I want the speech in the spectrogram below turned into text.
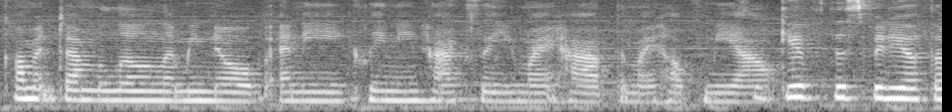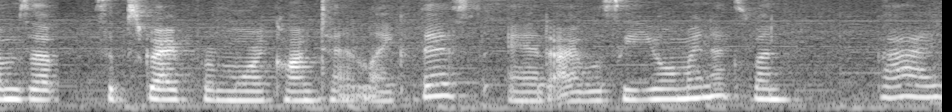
Comment down below and let me know of any cleaning hacks that you might have that might help me out. Give this video a thumbs up, subscribe for more content like this, and I will see you on my next one. Bye!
